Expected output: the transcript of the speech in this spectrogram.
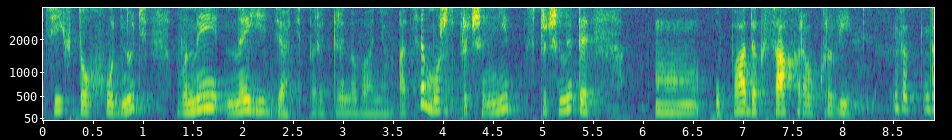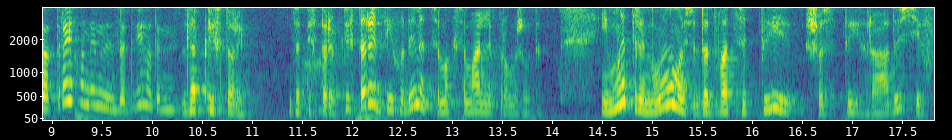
Ті, хто худнуть, вони не їдять перед тренуванням, а це може спричини- спричинити упадок сахара у крові. За, за 3 години, за 2 години? За півтори. За півтори. Півтори-дві години це максимальний промежуток. І ми тренуємося до 26 градусів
